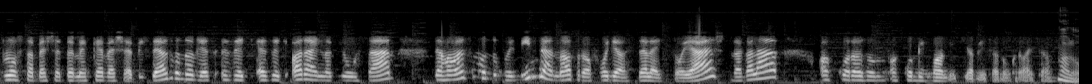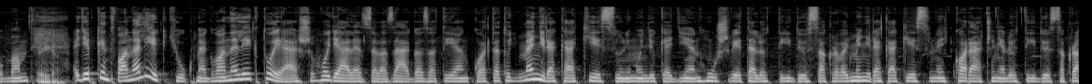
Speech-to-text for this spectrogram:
rosszabb esetben meg kevesebb is. De azt gondolom, hogy ez, ez, egy, ez egy aránylag jó szám, de ha azt mondom, hogy minden napra fogyaszt el egy tojást legalább, akkor, azon, akkor még van mit javítanunk rajta. Valóban. Igen. Egyébként van elég tyúk, meg van elég tojás? Hogy áll ezzel az ágazat ilyenkor? Tehát, hogy mennyire kell készülni mondjuk egy ilyen húsvét előtti időszakra, vagy mennyire kell készülni egy karácsony előtti időszakra?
